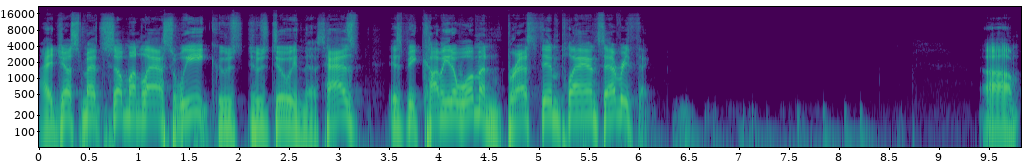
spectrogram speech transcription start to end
I just met someone last week who's who's doing this. Has is becoming a woman, breast implants, everything. Um,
